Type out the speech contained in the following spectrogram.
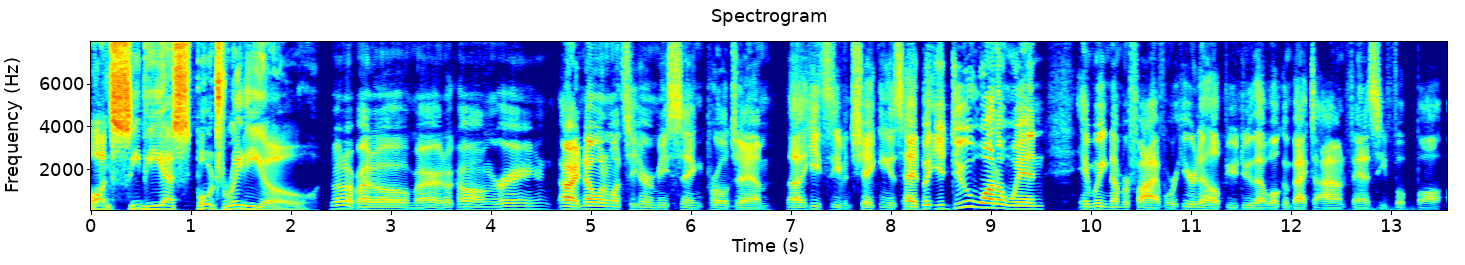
on CBS Sports Radio. All right, no one wants to hear me sing Pearl Jam. Uh, Heath's even shaking his head, but you do want to win in week number five. We're here to help you do that. Welcome back to Eye on Fantasy Football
